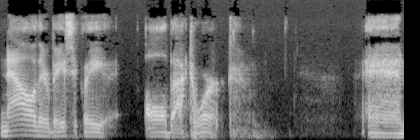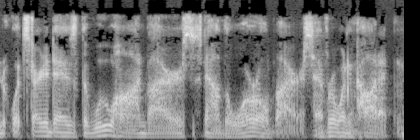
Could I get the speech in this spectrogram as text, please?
now they're basically all back to work. And what started as the Wuhan virus is now the world virus. Everyone caught it.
